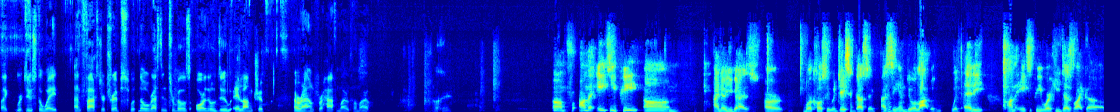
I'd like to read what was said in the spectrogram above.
like reduce the weight and faster trips with no rest intervals, or they'll do a long trip around for half a mile to a mile. Okay. Um, for, on the ATP, um, I know you guys are work closely with Jason Gussick. I Mhm. see him do a lot with with Eddie on the ATP, where he does like uh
